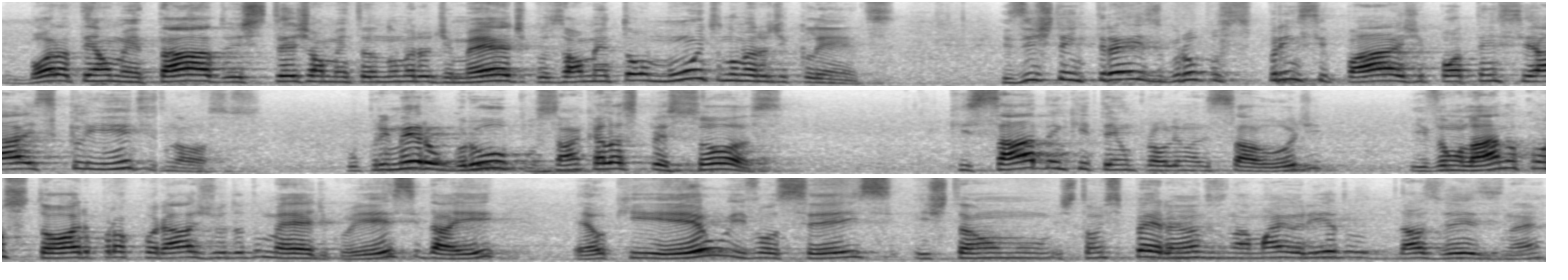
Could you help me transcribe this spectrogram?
Embora tenha aumentado, esteja aumentando o número de médicos, aumentou muito o número de clientes. Existem três grupos principais de potenciais clientes nossos. O primeiro grupo são aquelas pessoas que sabem que tem um problema de saúde e vão lá no consultório procurar a ajuda do médico. Esse daí é o que eu e vocês estão, estão esperando na maioria do, das vezes, né?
